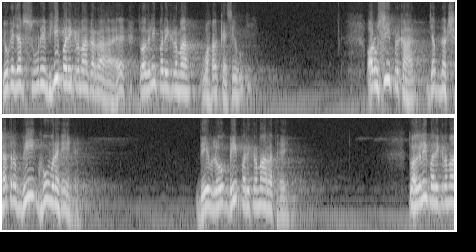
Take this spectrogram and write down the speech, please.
क्योंकि जब सूर्य भी परिक्रमा कर रहा है तो अगली परिक्रमा वहाँ कैसे होगी? और उसी प्रकार जब नक्षत्र भी घूम रहे हैं, देवलोक भी परिक्रमारत है तो अगली परिक्रमा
